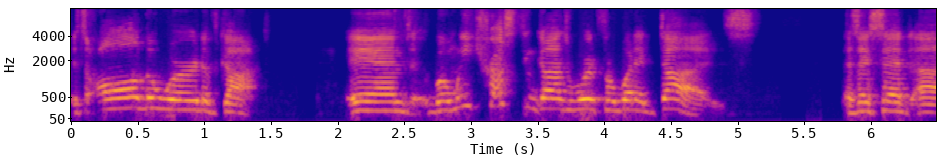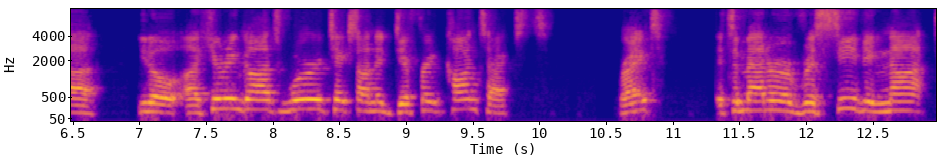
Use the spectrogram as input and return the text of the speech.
It's all the word of God. And when we trust in God's word for what it does, as I said, uh, you know, uh, hearing God's word takes on a different context, right? It's a matter of receiving, not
